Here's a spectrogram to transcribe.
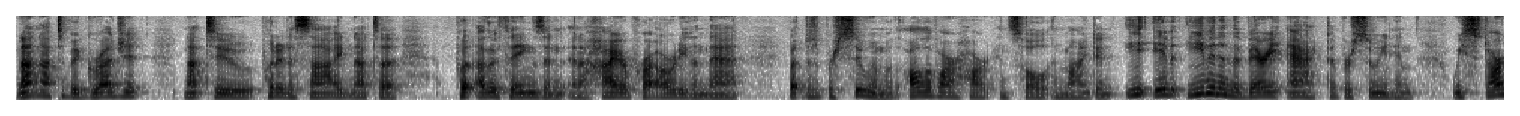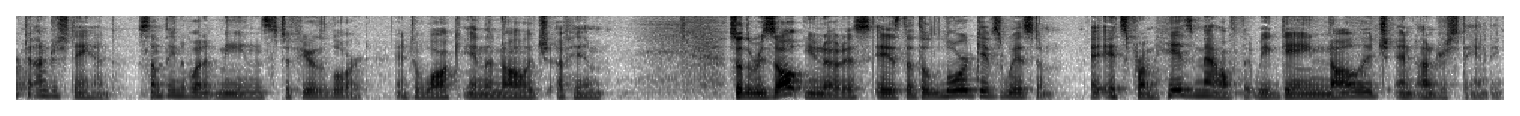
Not, not to begrudge it, not to put it aside, not to put other things in, in a higher priority than that, but to pursue Him with all of our heart and soul and mind. And even in the very act of pursuing Him, we start to understand something of what it means to fear the Lord and to walk in the knowledge of Him. So the result, you notice, is that the Lord gives wisdom. It's from His mouth that we gain knowledge and understanding.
